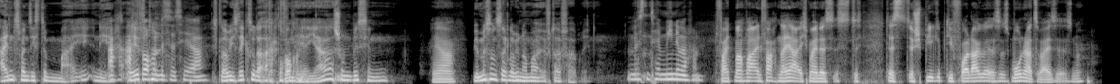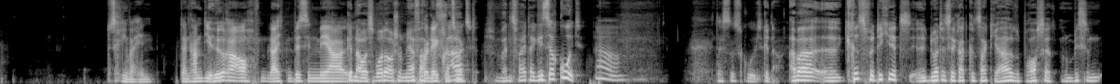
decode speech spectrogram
21. Mai, nee, Ach, acht 11. Wochen ist es her. ist glaube ich sechs oder acht, Acht Wochen, Wochen. her. Ja, schon ein bisschen, ja. wir müssen uns da glaube ich nochmal öfter verabreden. Wir müssen Termine machen. Vielleicht machen wir einfach, naja, ich meine, das ist, das, das, das Spiel gibt die Vorlage, dass es monatsweise ist, ne? Das kriegen wir hin. Dann haben die Hörer auch vielleicht ein bisschen mehr. Genau, es wurde auch schon mehrfach Connect gefragt, wann es weitergeht. Ist doch gut. Oh. Das ist gut. Genau. Aber äh, Chris, für dich jetzt, äh, du hattest ja gerade gesagt, ja, du brauchst ja so ein bisschen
